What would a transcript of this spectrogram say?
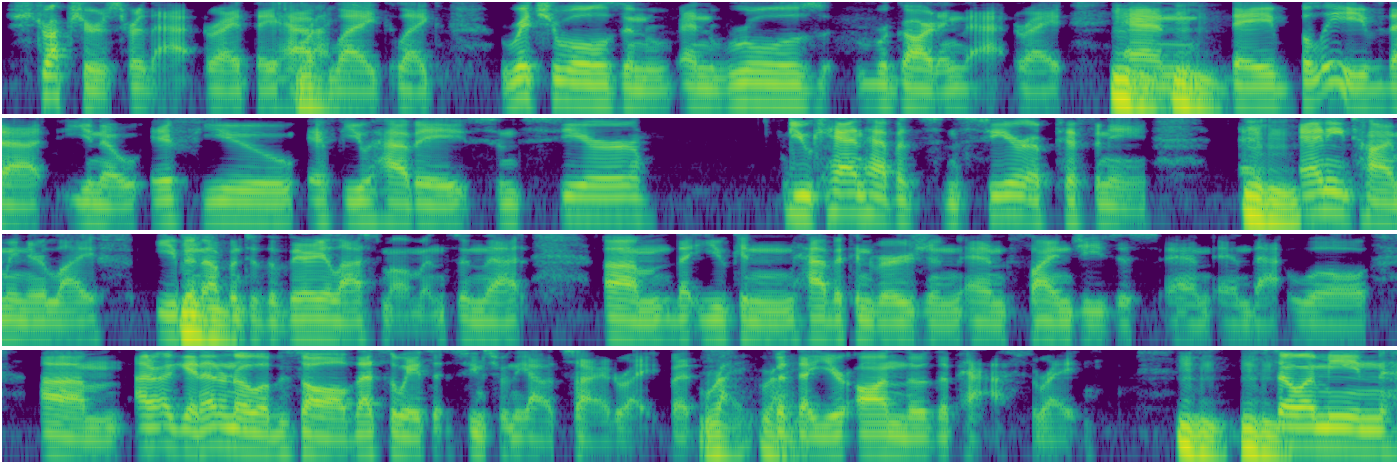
structures for that right they have right. like like rituals and and rules regarding that right mm-hmm. and mm-hmm. they believe that you know if you if you have a sincere you can have a sincere epiphany at mm-hmm. any time in your life, even mm-hmm. up into the very last moments, and that um, that you can have a conversion and find Jesus, and and that will um, again, I don't know, absolve. That's the way it seems from the outside, right? But right, right. but that you're on the the path, right? Mm-hmm, mm-hmm. So I mean,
